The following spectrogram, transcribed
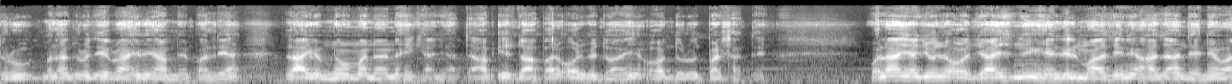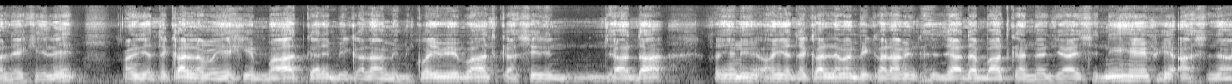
درود مطلب درود ابراہیمی آپ نے پڑھ لیا، لا نو منع نہیں کیا جاتا، آپ اس دعا پر اور بھی دعائیں اور درود پڑھ سکتے ہیں۔ ولا یجوز، اور جائز نہیں ہے للماضین آزان دینے والے کے لیے یتکلم، یہ کہ بات کرے بھی کلام، کوئی بھی بات کا زیادہ یعنی یتکلم بھی کلام زیادہ بات کرنا جائز نہیں ہے پھر اسنا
